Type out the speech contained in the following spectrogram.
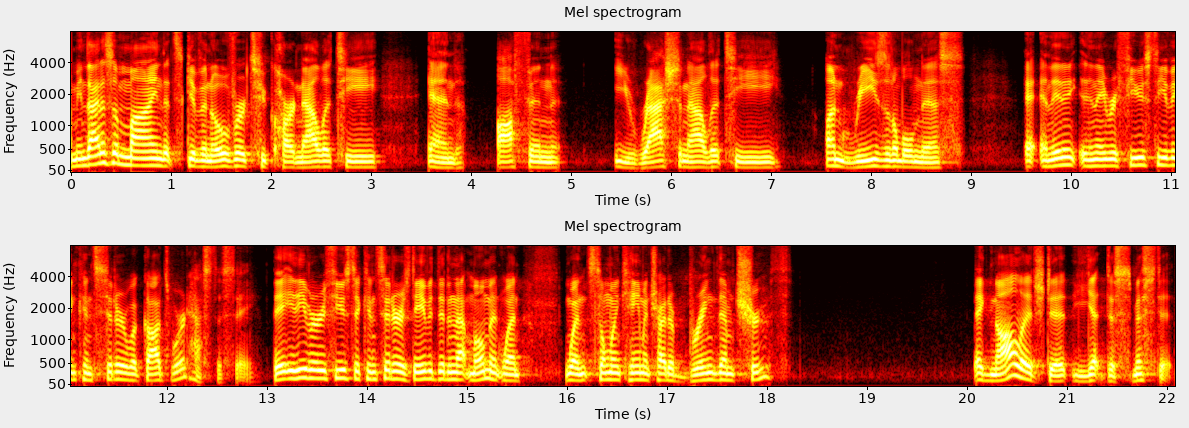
I mean, that is a mind that's given over to carnality and often irrationality, unreasonableness, and they, and they refuse to even consider what God's word has to say. They even refuse to consider, as David did in that moment when, when someone came and tried to bring them truth. Acknowledged it, yet dismissed it.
